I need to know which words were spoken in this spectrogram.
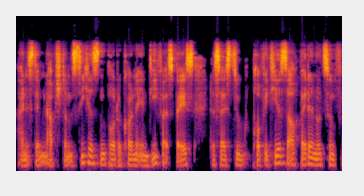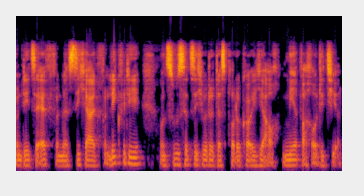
eines der mit Abstand sichersten Protokolle in DeFi Space. Das heißt, du profitierst auch bei der Nutzung von DCF von der Sicherheit von Liquidity und zusätzlich wurde das Protokoll hier auch mehrfach auditiert.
